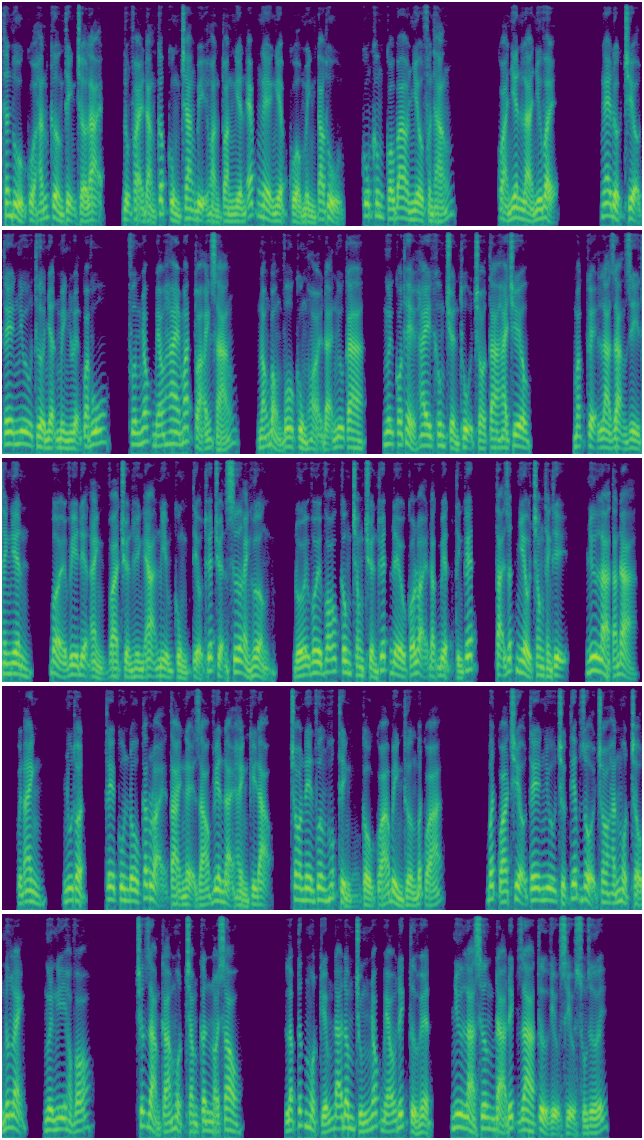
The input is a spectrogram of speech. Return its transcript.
thân thủ của hắn cường thịnh trở lại đụng phải đẳng cấp cùng trang bị hoàn toàn nghiền ép nghề nghiệp của mình cao thủ cũng không có bao nhiêu phần thắng. Quả nhiên là như vậy. Nghe được triệu tê như thừa nhận mình luyện qua vũ phương nhóc béo hai mắt tỏa ánh sáng nóng bỏng vô cùng hỏi đại ngư ca ngươi có thể hay không truyền thụ cho ta hai chiêu? Mặc kệ là dạng gì thanh niên bởi vì điện ảnh và truyền hình ạ à, cùng tiểu thuyết chuyện xưa ảnh hưởng đối với võ công trong truyền thuyết đều có loại đặc biệt tính kết tại rất nhiều trong thành thị như là tán đả quyền anh nhu thuật tê cung đô các loại tài nghệ giáo viên đại hành kỳ đạo cho nên phương húc thỉnh cầu quá bình thường bất quá bất quá triệu tê như trực tiếp dội cho hắn một chậu nước lạnh, người nghi học võ. Trước giảm cá một trăm cân nói sau. Lập tức một kiếm đã đâm trúng nhóc béo đích tử huyệt, như là xương đả đích ra tự hiệu xịu xuống dưới.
